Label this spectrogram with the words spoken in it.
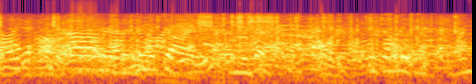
Um, the majority. There's only one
